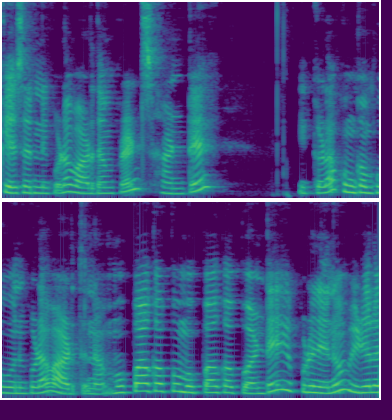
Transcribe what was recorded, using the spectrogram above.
కేసరిని కూడా వాడదాం ఫ్రెండ్స్. అంటే ఇక్కడ కుంకుమ పువ్వుని కూడా వాడుతున్నాం. ముప్పావు కప్పు ముప్పావు కప్పు అంటే ఇప్పుడు నేను వీడియోలో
